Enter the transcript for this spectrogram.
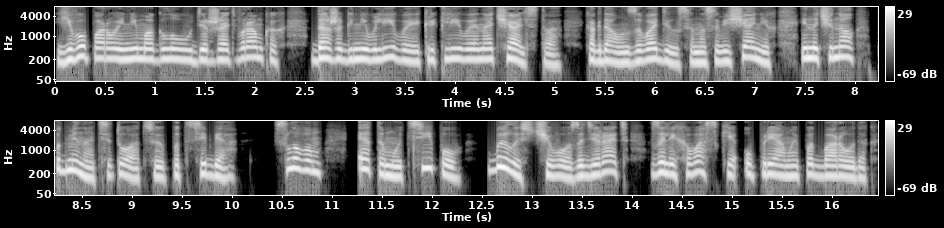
Его порой не могло удержать в рамках даже гневливое и крикливое начальство, когда он заводился на совещаниях и начинал подминать ситуацию под себя. Словом, этому типу было с чего задирать за лихваски упрямый подбородок,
